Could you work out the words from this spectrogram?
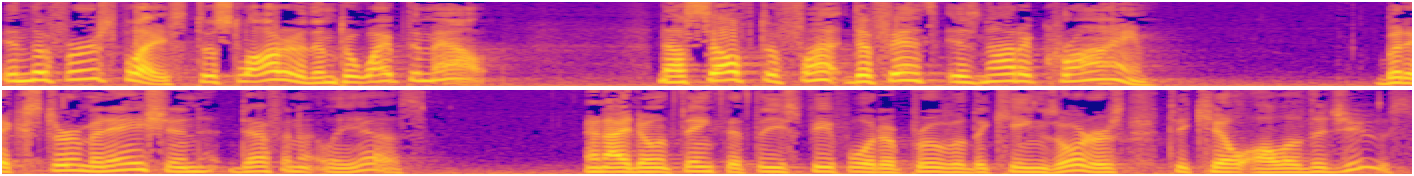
in the first place, to slaughter them, to wipe them out. Now, self defense is not a crime, but extermination definitely is. And I don't think that these people would approve of the king's orders to kill all of the Jews.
